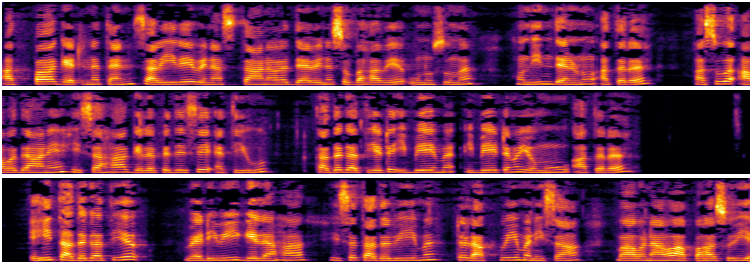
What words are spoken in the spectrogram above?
අත්පා ගැටෙන තැන් ශරීරයේ වෙනස් ස්ථානවල දැවෙන ස්වභාවය උණුසුම හොඳින් දැනුණු අතර පසුව අවධානය හිස හා ගෙල පෙදෙසේ ඇති වූ තද ගතියට ඉබේම ඉබේටම යොමු අතර එහි තද ගතිය වැඩි වී ගෙලහා හිස තදවීමට ලක්වීම නිසා භාවනාව අපහසු විය.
